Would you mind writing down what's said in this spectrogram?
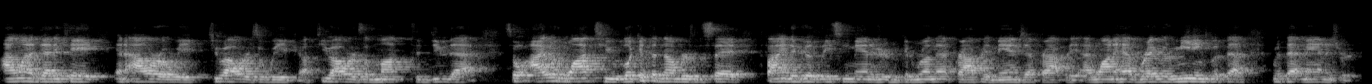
I want to dedicate an hour a week, two hours a week, a few hours a month to do that. So I would want to look at the numbers and say, find a good leasing manager who can run that property and manage that property. I want to have regular meetings with that with that manager.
